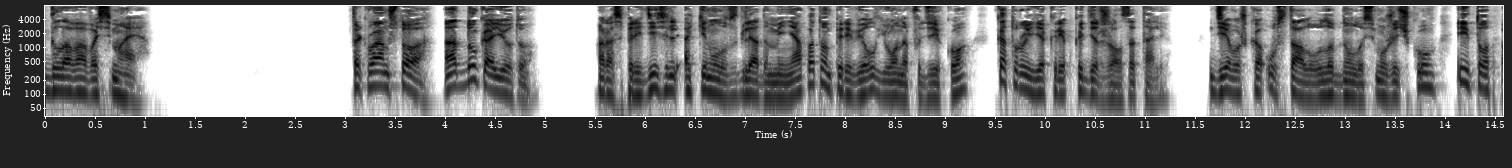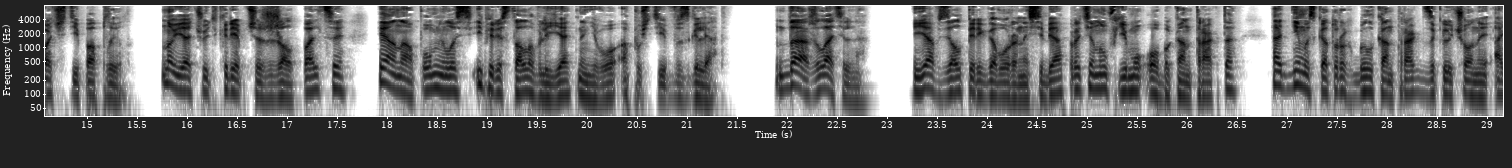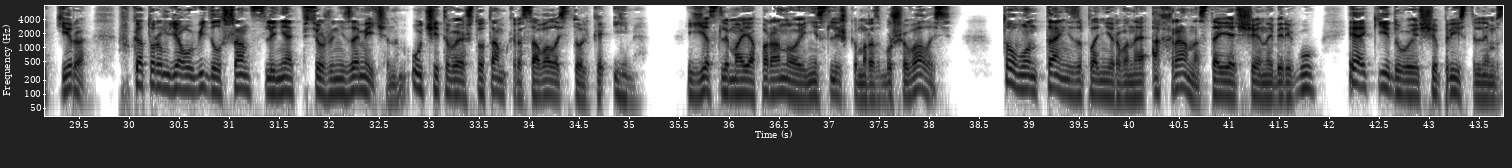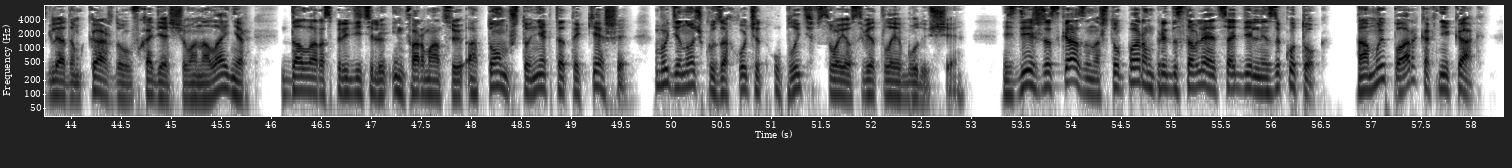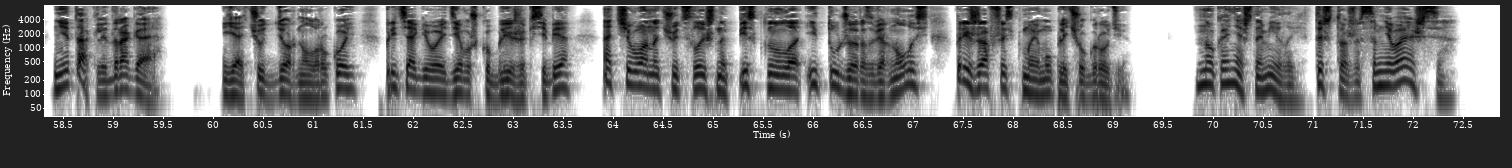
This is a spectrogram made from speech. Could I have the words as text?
Глава восьмая «Так вам что, одну каюту?» Распорядитель окинул взглядом меня, потом перевел его на Фудзико, которую я крепко держал за талию. Девушка устало улыбнулась мужичку, и тот почти поплыл. Но я чуть крепче сжал пальцы, и она опомнилась и перестала влиять на него, опустив взгляд. «Да, желательно». Я взял переговоры на себя, протянув ему оба контракта, одним из которых был контракт, заключенный Акира, в котором я увидел шанс слинять все же незамеченным, учитывая, что там красовалось только имя. Если моя паранойя не слишком разбушевалась, то вон та незапланированная охрана, стоящая на берегу и окидывающая пристальным взглядом каждого входящего на лайнер, дала распорядителю информацию о том, что некто Текеши в одиночку захочет уплыть в свое светлое будущее. Здесь же сказано, что парам предоставляется отдельный закуток, а мы пар как-никак, не так ли, дорогая?» Я чуть дернул рукой, притягивая девушку ближе к себе, отчего она чуть слышно пискнула и тут же развернулась, прижавшись к моему плечу грудью. «Ну, конечно, милый, ты что же, сомневаешься?»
